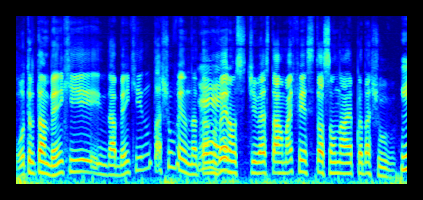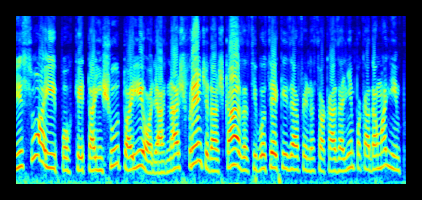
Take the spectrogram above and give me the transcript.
Outra também que ainda bem que não está chovendo, né? Tá é. no verão, se tivesse estava mais feia a situação na época da chuva. Isso aí, porque está enxuto aí, olha, nas frentes das casas, se você quiser a frente da sua casa limpa, cada uma limpa.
